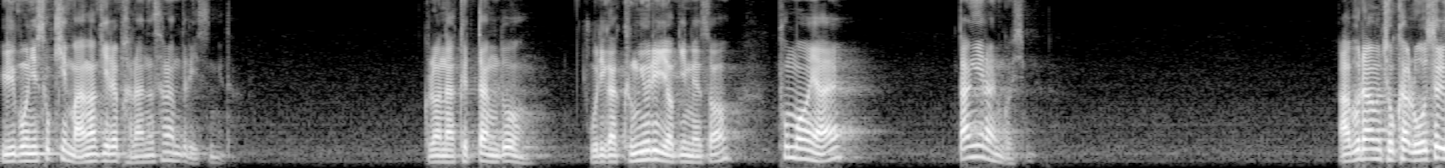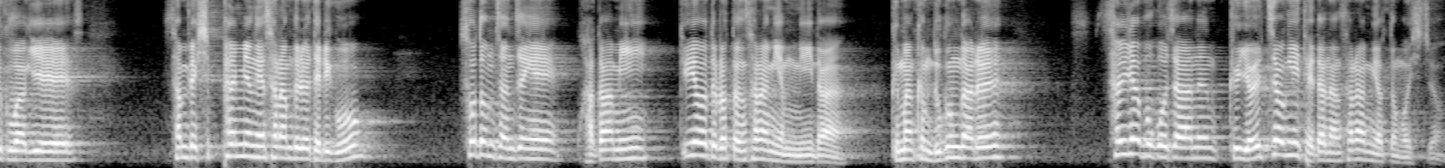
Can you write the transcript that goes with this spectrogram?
일본이 속히 망하기를 바라는 사람들이 있습니다. 그러나 그 땅도 우리가 긍휼히 여기면서 품어야 할 땅이라는 것입니다. 아브라함 조카 롯을 구하기 위해 318명의 사람들을 데리고 소돔 전쟁에 과감히 뛰어들었던 사람이옵니다. 그만큼 누군가를 살려보고자 하는 그 열정이 대단한 사람이었던 것이죠.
